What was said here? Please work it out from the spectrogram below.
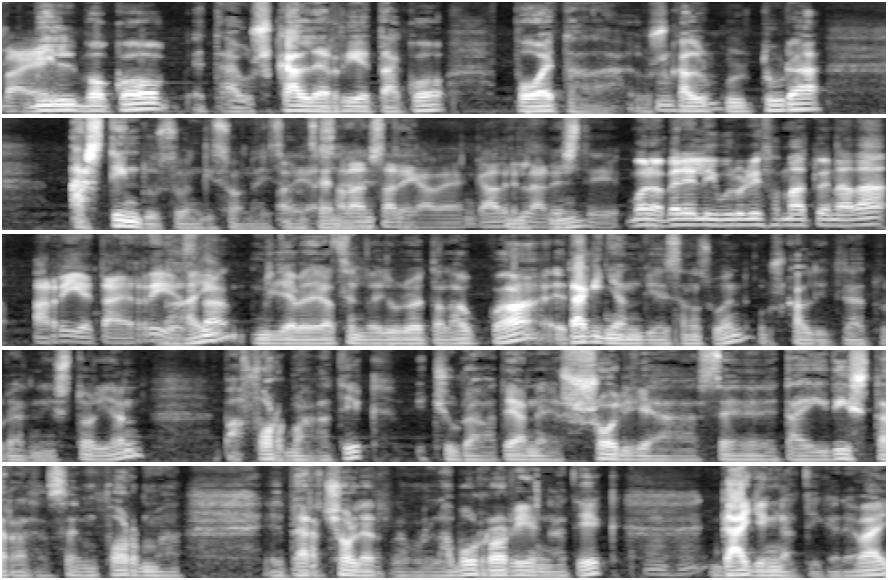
Bai. Bilboko eta Euskal Herrietako poeta da. Euskal kultura astindu zuen gizona izan zen. Zalantzari gabe, Gabriel Aresti. Bueno, bere libururi famatuena da, Arri eta Herri, ez da? mila bederatzen da iruro eta laukoa, eragin handia izan zuen, Euskal Literaturaren historian, ba, formagatik, itxura batean e, soila eta iristarra zen forma e, bertxoler labur horien gatik, gaien gatik ere bai,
